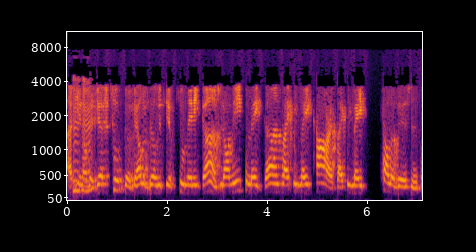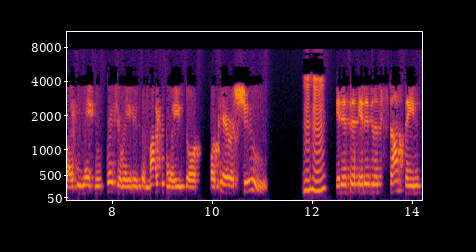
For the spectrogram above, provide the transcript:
Uh, mm-hmm. You know, mm-hmm. they just took the availability of too many guns. We don't need to make guns like we make cars, like we make televisions, like we make refrigerators or microwaves or or pair of shoes. Mm-hmm. It isn't. It isn't something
